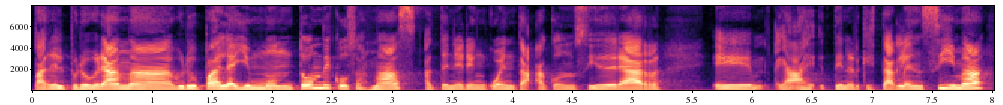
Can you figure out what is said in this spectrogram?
para el programa grupal hay un montón de cosas más a tener en cuenta, a considerar, eh, a tener que estarle encima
